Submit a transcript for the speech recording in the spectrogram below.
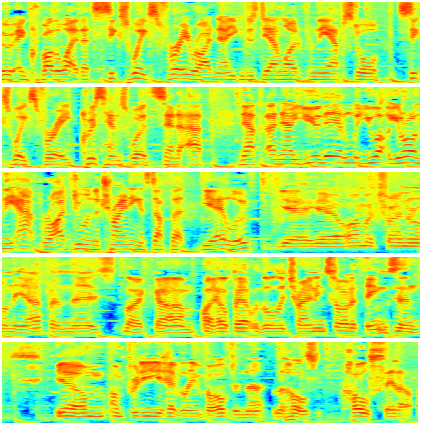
Who and by the way, that's six weeks free right now. You can just download it from the App Store. Six weeks free. Chris Hemsworth Centr app. Now, uh, now you there? You are, you're on the app, right? Doing the training and stuff. That yeah, Luke. Yeah, yeah. I'm a trainer on the app, and there's like um, I help out with all the training side of things, and yeah, I'm I'm pretty heavily involved in that the whole whole setup.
